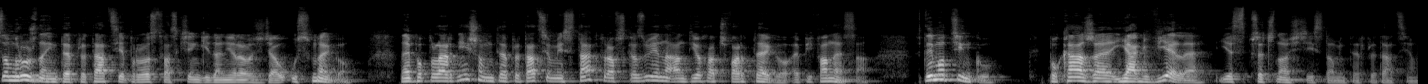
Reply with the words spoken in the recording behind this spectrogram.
Są różne interpretacje proroctwa z Księgi Daniela rozdziału 8. Najpopularniejszą interpretacją jest ta, która wskazuje na Antiocha IV, Epifanesa. W tym odcinku pokażę, jak wiele jest sprzeczności z tą interpretacją.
